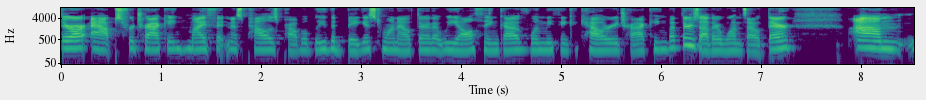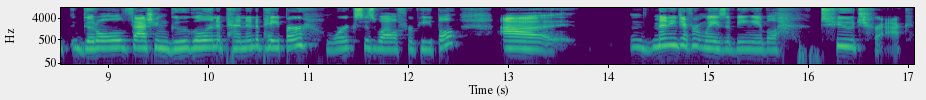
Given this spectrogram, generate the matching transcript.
There are apps for tracking. MyFitnessPal is probably the biggest one out there that we all think of when we think of calorie tracking, but there's other ones out there. Um, good old fashioned Google and a pen and a paper works as well for people. Uh, many different ways of being able to track.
